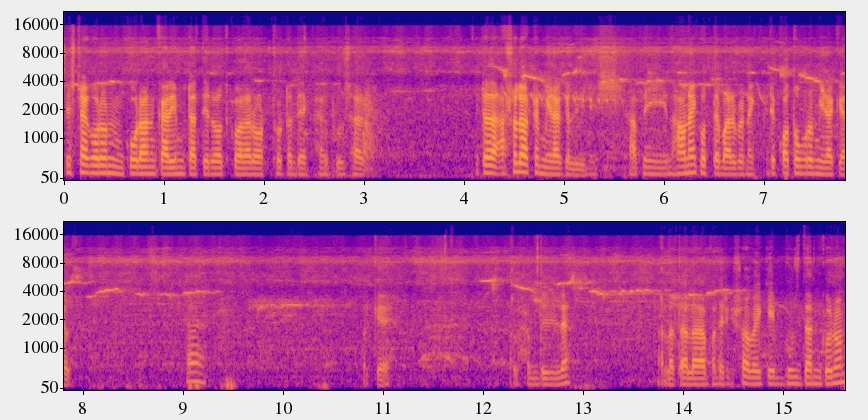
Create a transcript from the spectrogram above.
চেষ্টা করুন কোরআন কারিমটাতে রদ করার অর্থটা দেখার, বোঝার। এটা আসলে একটা মিরাকেল জিনিস। আপনি ধারণাই করতে পারবেন না, এটা কত বড় মিরাকেল হ্যাঁ? ওকে আলহামদুলিল্লাহ। আল্লাহ তালা আমাদেরকে সবাইকে বুঝদান করুন।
